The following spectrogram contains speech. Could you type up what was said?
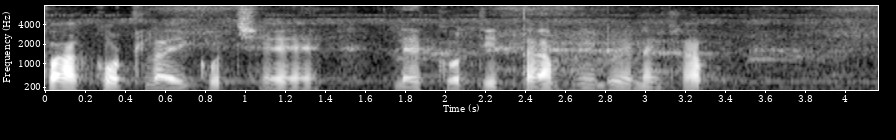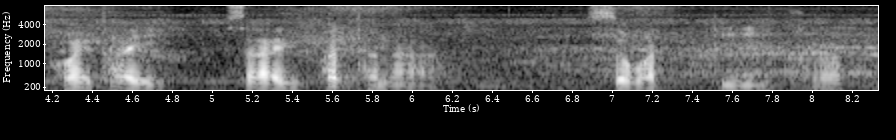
ฝากกดไลค์กดแชร์ และกดติดตามให้ด้วยนะครับ คอยไทยสายพัฒนา สวัสดีครับ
